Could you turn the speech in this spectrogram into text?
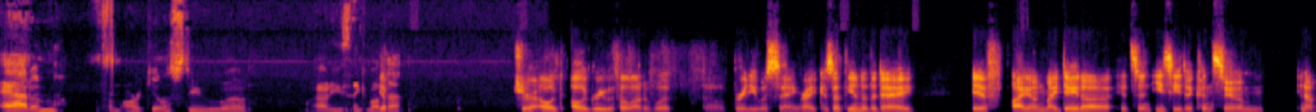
Adam from Arculus, do you, uh, how do you think about Yep. that? Sure, I'll I'll agree with a lot of what uh, Brady was saying, right? Because at the end of the day, if I own my data, it's an easy to consume, you know,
